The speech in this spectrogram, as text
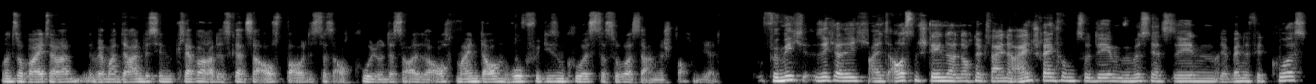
und so weiter. Wenn man da ein bisschen cleverer das Ganze aufbaut, ist das auch cool. Und das ist also auch mein Daumen hoch für diesen Kurs, dass sowas da angesprochen wird für mich sicherlich als Außenstehender noch eine kleine Einschränkung zu dem. Wir müssen jetzt sehen, der Benefit-Kurs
